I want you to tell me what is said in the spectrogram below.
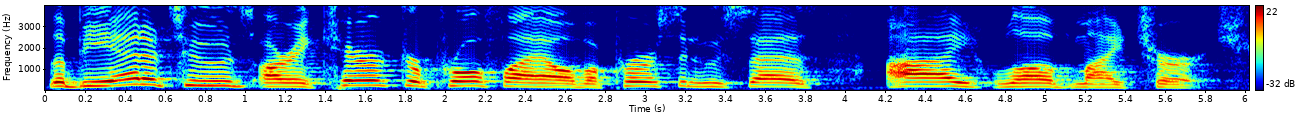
The Beatitudes are a character profile of a person who says, I love my church.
